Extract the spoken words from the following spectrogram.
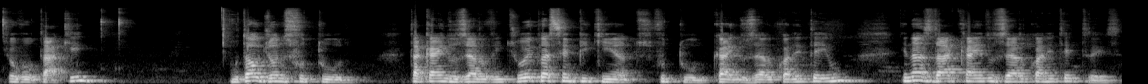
Deixa eu voltar aqui. O Dow Jones futuro está caindo 0,28, o S&P 500 futuro caindo 0,41 e Nasdaq caindo 0,43.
